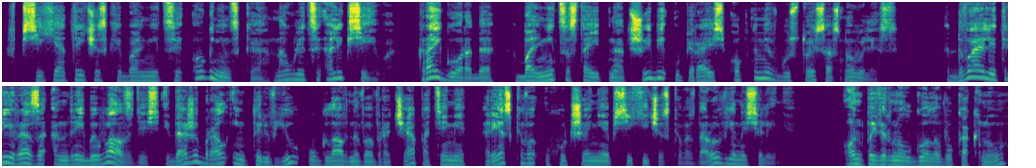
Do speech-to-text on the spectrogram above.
в психиатрической больнице Огненска на улице Алексеева. Край города. Больница стоит на отшибе, упираясь окнами в густой сосновый лес. Два или три раза Андрей бывал здесь и даже брал интервью у главного врача по теме резкого ухудшения психического здоровья населения. Он повернул голову к окну,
